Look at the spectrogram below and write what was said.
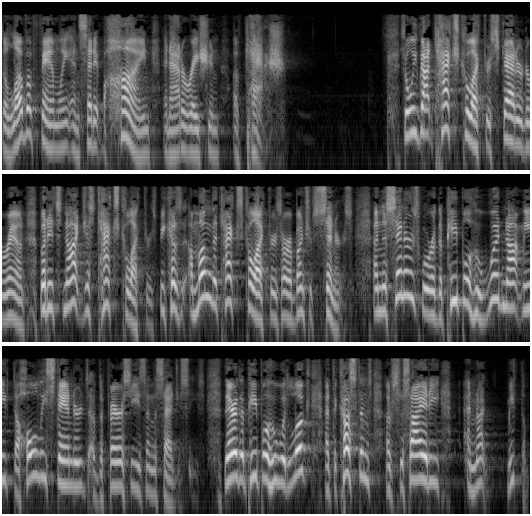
the love of family, and set it behind an adoration of cash. So we've got tax collectors scattered around, but it's not just tax collectors, because among the tax collectors are a bunch of sinners. And the sinners were the people who would not meet the holy standards of the Pharisees and the Sadducees. They're the people who would look at the customs of society and not meet them.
